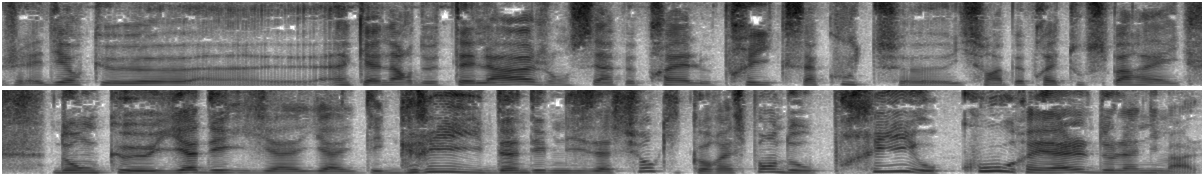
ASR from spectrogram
j'allais dire que un canard de tel âge, on sait à peu près le prix que ça coûte. ils sont à peu près tous pareils. Donc il y a des y a, y a des grilles d'indemnisation qui correspondent au prix, au coût réel de l'animal.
